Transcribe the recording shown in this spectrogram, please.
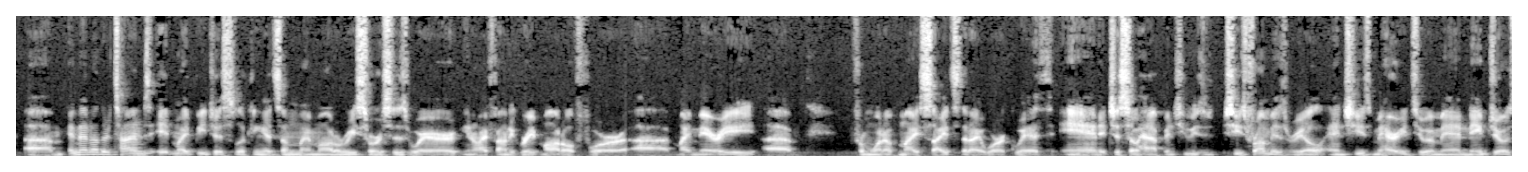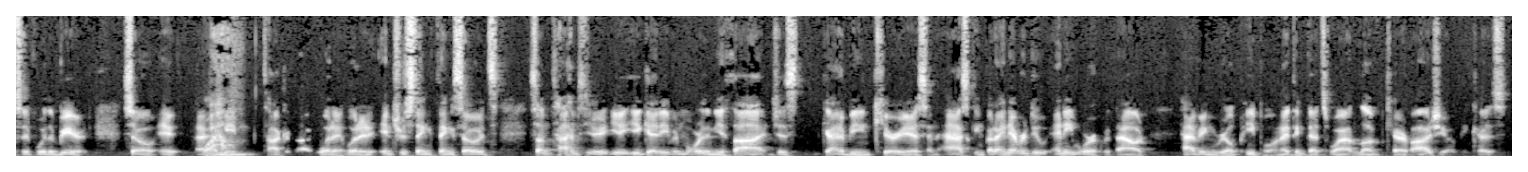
Um, and then other times it might be just looking at some of my model resources where, you know, I found a great model for uh, my Mary um, from one of my sites that I work with. And it just so happened she was, she's from Israel and she's married to a man named Joseph with a beard. So it, I- Wow. I mean, talk about what a, what an interesting thing. So it's sometimes you, you, you get even more than you thought, just kind of being curious and asking, but I never do any work without having real people. And I think that's why I love Caravaggio because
